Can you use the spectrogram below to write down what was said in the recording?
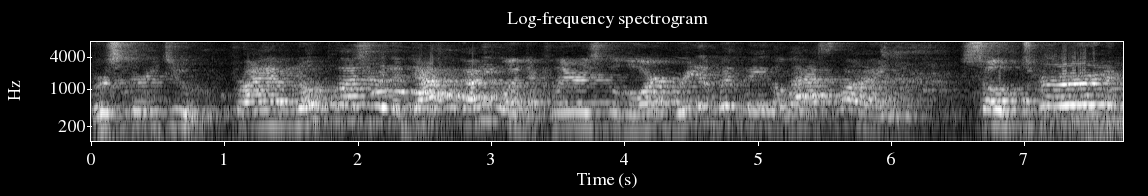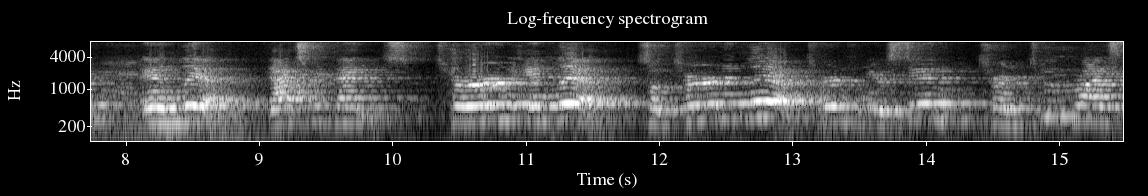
Verse 32 For I have no pleasure in the death of anyone, declares the Lord. Read it with me, the last line. So turn and live. That's repentance. Turn and live. So turn and live. Turn from your sin, turn to Christ,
